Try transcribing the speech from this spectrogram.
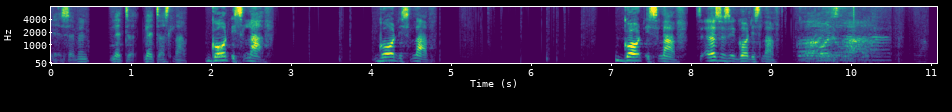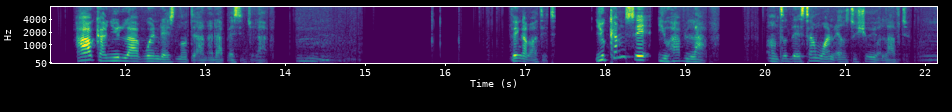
Yeah, 7. Let, us- let us love. God is love. God is love. God is love. Let's just say God is love. God, God is love. How can you love when there's not another person to love? Mm. Think about it. You can't say you have love until there's someone else to show your love to. Mm.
